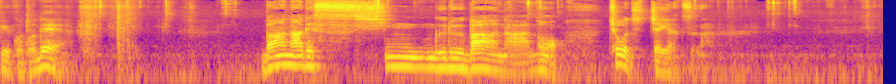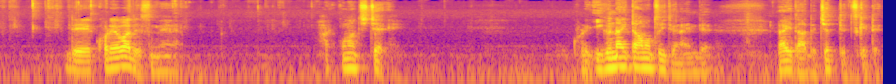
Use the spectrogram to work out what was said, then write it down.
いうことで、バーナーです。シングルバーナーの超ちっちゃいやつ。で、これはですね、はい、こんなちっちゃい。これイグナイターもついてないんで、ライターでチュッてつけて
